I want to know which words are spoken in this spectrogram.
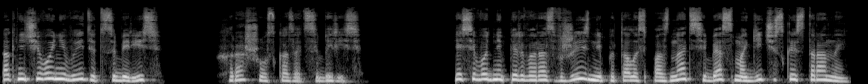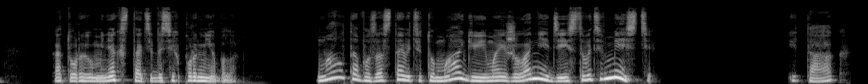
Так ничего не выйдет, соберись. Хорошо сказать «соберись». Я сегодня первый раз в жизни пыталась познать себя с магической стороны, которой у меня, кстати, до сих пор не было. Мало того, заставить эту магию и мои желания действовать вместе. Итак,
